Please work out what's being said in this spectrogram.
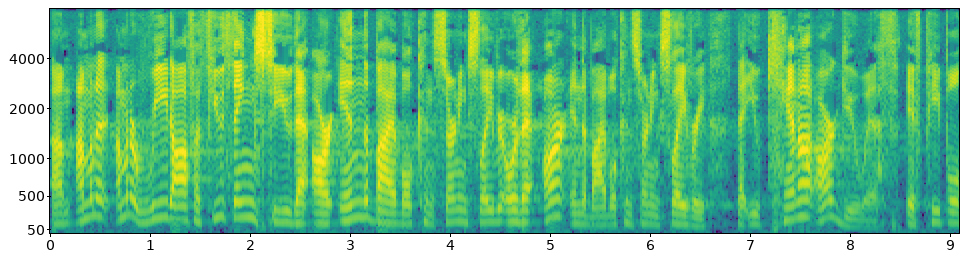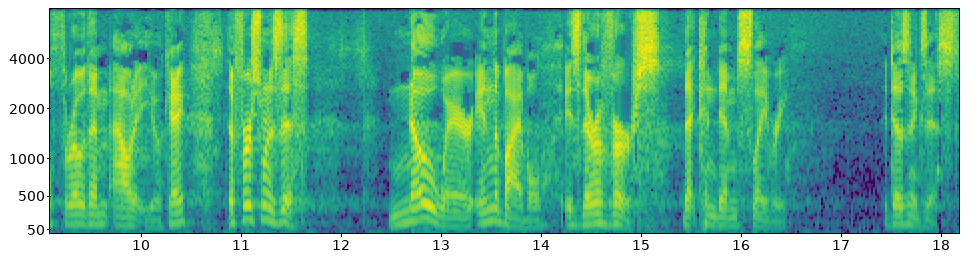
Um, I'm going to I'm going to read off a few things to you that are in the Bible concerning slavery, or that aren't in the Bible concerning slavery, that you cannot argue with if people throw them out at you, okay? The first one is this Nowhere in the Bible is there a verse that condemns slavery. It doesn't exist.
